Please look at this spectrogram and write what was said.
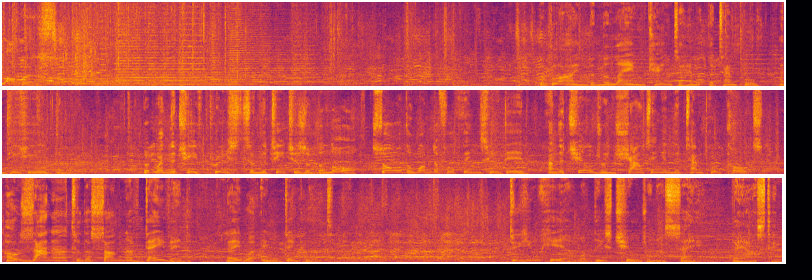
robbers. The blind and the lame came to him at the temple, and he healed them. But when the chief priests and the teachers of the law saw the wonderful things he did, and the children shouting in the temple courts, Hosanna to the Son of David, they were indignant. Do you hear what these children are saying? They asked him.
